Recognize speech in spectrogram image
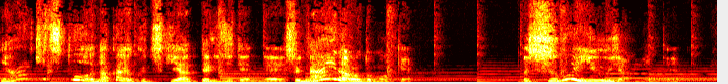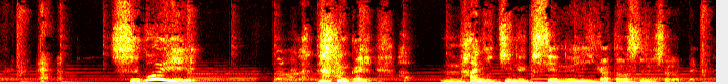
にゃん吉と仲良く付き合ってる時点で、それないだろうと思うわけ。すごい言うじゃん、だって。すごい、なんか、は歯に衣着せぬ言い方をするでしょ、だって。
